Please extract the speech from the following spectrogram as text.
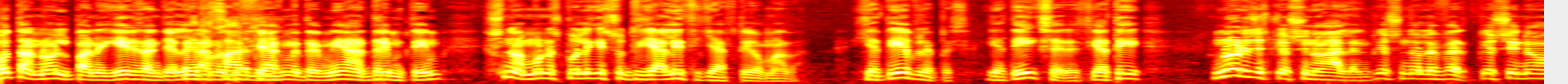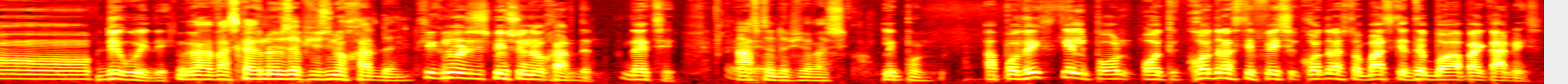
Όταν όλοι πανηγύριζαν και λέγανε το ότι Harden. φτιάχνετε μια dream team, ήσουν ο μόνο που έλεγες ότι διαλύθηκε αυτή η ομάδα. Γιατί έβλεπες, γιατί ήξερες, γιατί γνώριζες ποιος είναι ο Άλεν, ποιος είναι ο Λεβέρτ, ποιος είναι ο Ντίγουιντι. Βασικά γνώριζα ποιος είναι ο Χάρντεν. Και γνώριζες ποιος είναι ο Χάρντεν. Έτσι. Αυτό είναι το πιο βασικό. Λοιπόν, αποδείχθηκε λοιπόν ότι κόντρα στη φύση, κόντρα στο μπάσκετ δεν μπορεί να πάει κανείς.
